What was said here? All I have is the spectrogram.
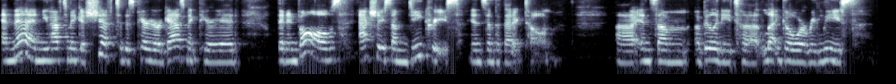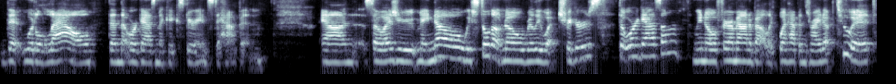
And then you have to make a shift to this periorgasmic period that involves actually some decrease in sympathetic tone uh, and some ability to let go or release that would allow then the orgasmic experience to happen. And so, as you may know, we still don't know really what triggers the orgasm. We know a fair amount about like what happens right up to it,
